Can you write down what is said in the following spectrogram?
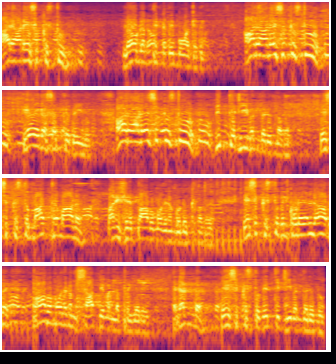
ആരാണ് യേശുക്രിസ്തു? ലോകത്തിന്റെ വിമോചകൻ. ആരാണ് യേശുക്രിസ്തു? ഏക സത്യ ദൈവം ആരാണ് യേശുക്രിസ്തു? നിത്യജീവൻ തരുന്നവൻ. യേശുക്രിസ്തു മാത്രമാണ് മനുഷ്യന് പാപമോചനം കൊടുക്കുന്നത്. യേശുക്രിസ്തുവിൽ കൂടെ അല്ലാതെ പാപമോചനം സാധ്യമല്ല പ്രിയരെ. രണ്ട് യേശുക്രിസ്തു നിത്യജീവൻ തരുന്നു.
